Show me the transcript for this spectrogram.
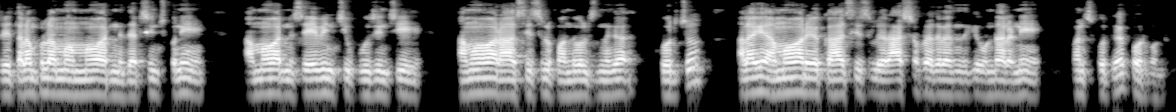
శ్రీ తలంపులమ్మ అమ్మవారిని దర్శించుకుని అమ్మవారిని సేవించి పూజించి అమ్మవారి ఆశీస్సులు పొందవలసిందిగా కోరుచు అలాగే అమ్మవారి యొక్క ఆశీస్సులు రాష్ట్ర ప్రజలందరికీ ఉండాలని మనస్ఫూర్తిగా కోరుకుంటున్నాను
